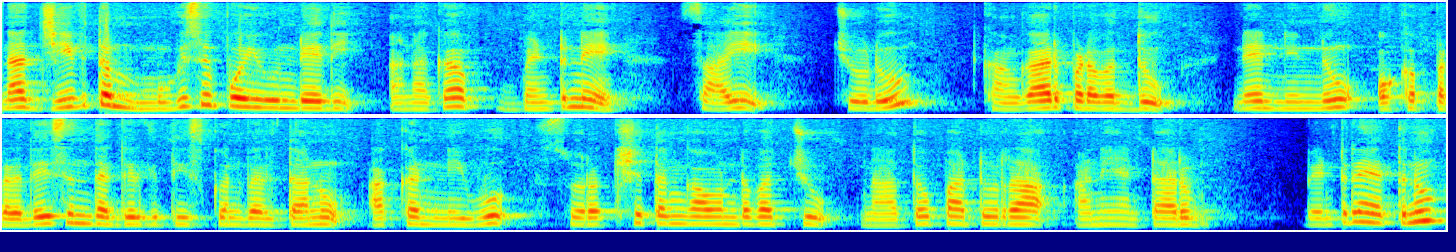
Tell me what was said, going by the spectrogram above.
నా జీవితం ముగిసిపోయి ఉండేది అనగా వెంటనే సాయి చూడు కంగారు పడవద్దు. నేను నిన్ను ఒక ప్రదేశం దగ్గరికి తీసుకొని వెళ్తాను. అక్కడ నీవు సురక్షితంగా ఉండవచ్చు. నాతో పాటు రా అని అంటారు. వెంటనే అతను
